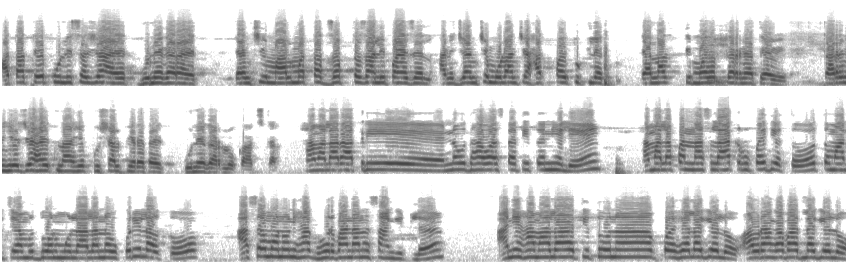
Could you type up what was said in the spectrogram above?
आता ते पोलीस जे आहेत गुन्हेगार आहेत त्यांची मालमत्ता जप्त झाली पाहिजे आणि ज्यांचे मुलांचे हातपाय तुटलेत त्यांना ती मदत करण्यात यावी. कारण हे जे आहेत ना हे खुशाल फिरत आहेत गुन्हेगार लोक आजकाल. आम्हाला रात्री नऊ दहा वाजता तिथं नेले. आम्हाला पन्नास लाख रुपये देतो. तुम्हाला दोन मुलाला नोकरी लावतो. असं म्हणून ह्या घोरबांडानं सांगितलं. आणि आम्हाला तिथून ह्याला गेलो औरंगाबादला गेलो.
